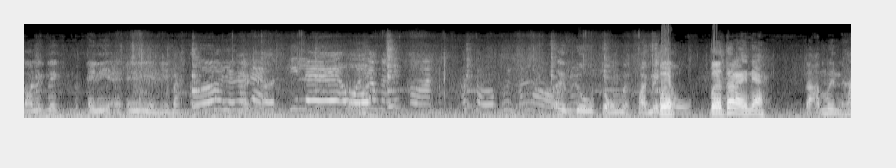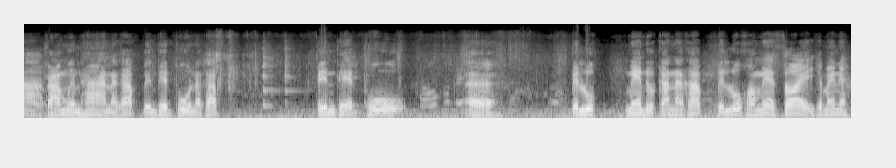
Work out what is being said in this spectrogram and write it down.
ตอนเล็กๆไอ้นี่ไอ้นี่อย่างนี้ไหมเอออย่างนั้นแหละกิเลสโอ้ยยังไม่ได้กอดเอาโตขึ้นมันหลอกเอ้ยดูตรงเหมือนควายไม่เปิดโตเปิดเท่าไหร่เนี่ยสามหมื่นห้าสามหมื่นห้านะครับ เป็นเพศผู้นะครับ เป็นเพศผู้ โตก็ไม่เออ เป็นลูกแม่เดียวกันนะครับ เป็นลูกของแม่สร้อยใช่ไหมเนี่ย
